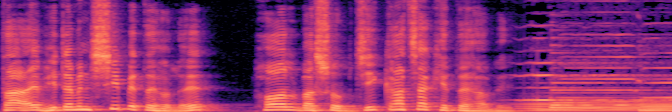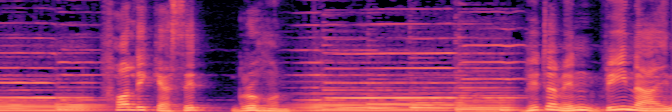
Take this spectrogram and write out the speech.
তাই ভিটামিন সি পেতে হলে ফল বা সবজি কাঁচা খেতে হবে। ফলিক অ্যাসিড গ্রহণ। ভিটামিন বি নাইন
